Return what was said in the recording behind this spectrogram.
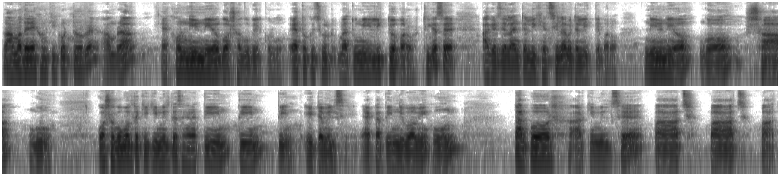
তো আমাদের এখন কি করতে হবে? আমরা এখন নির্ণয় গসাগু বের করব। এত কিছু তুমি লিখতেও পারো, ঠিক আছে? আগের যে লাইনটা লিখেছিলাম, এটা লিখতে পারো। নির্ণয় গ সা গু। গসাগু বলতে কি কি মিলতেছে? এখানে তিন তিন তিন। এইটা মিলছে। একটা তিন নিব আমি, গুণ। তারপর আর কি মিলছে? পাঁচ পাঁচ পাঁচ।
